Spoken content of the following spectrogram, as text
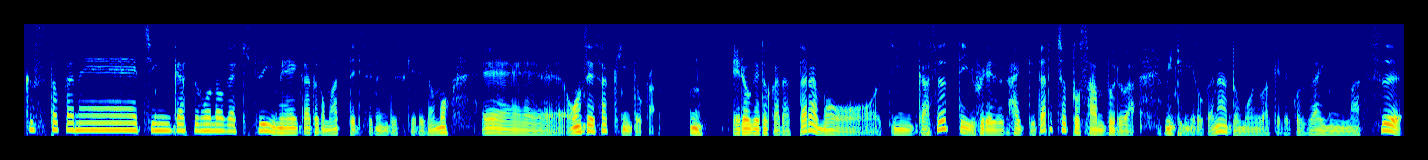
クスとかね、沈活ものがきついメーカーとかもあったりするんですけれども、えー、音声作品とか、エロゲとかだったらもう、チンカスっていうフレーズが入ってたら、ちょっとサンプルは見てみようかなと思うわけでございます。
